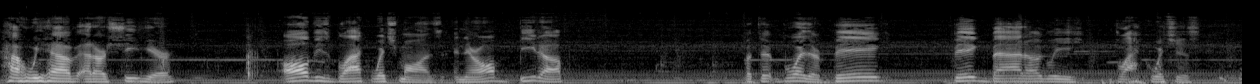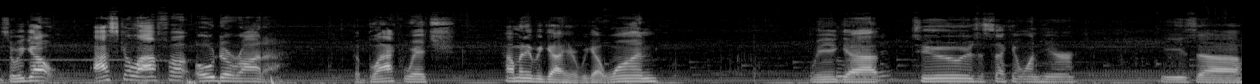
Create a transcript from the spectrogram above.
how we have at our sheet here all these black witch moths, and they're all beat up. But they're, boy, they're big, big, bad, ugly black witches. So we got Ascalapha odorata, the black witch. How many we got here? We got one. We got two. There's a second one here. He's, uh,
